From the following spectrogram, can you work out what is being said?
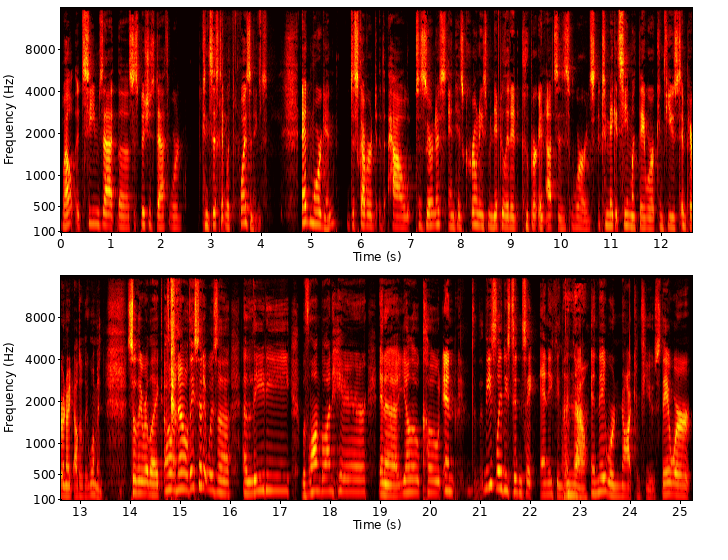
Well, it seems that the suspicious death were consistent with the poisonings. Ed Morgan discovered how Tzagournis and his cronies manipulated Cooper and Utz's words to make it seem like they were a confused and paranoid elderly woman. So they were like, "Oh no, they said it was a a lady with long blonde hair and a yellow coat." And th- these ladies didn't say anything like No. that, and they were not confused. They were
